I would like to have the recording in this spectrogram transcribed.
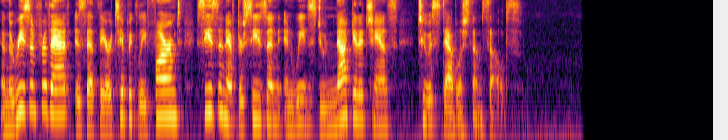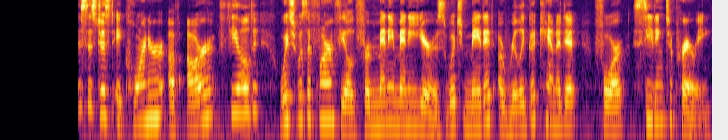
And the reason for that is that they are typically farmed season after season and weeds do not get a chance to establish themselves. This is just a corner of our field, which was a farm field for many, many years, which made it a really good candidate for seeding to prairie.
